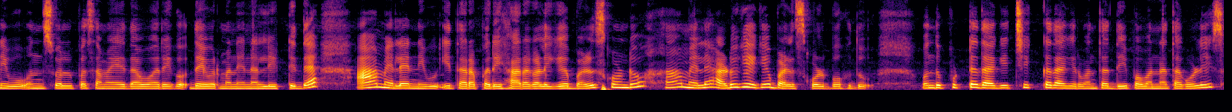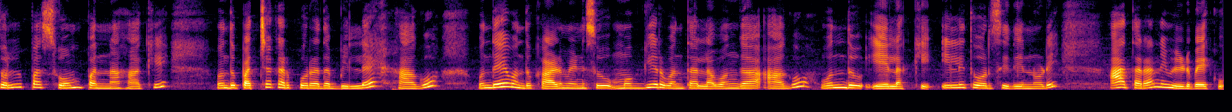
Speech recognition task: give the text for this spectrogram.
ನೀವು ಒಂದು ಸ್ವಲ್ಪ ಸಮಯದವರೆಗೂ ದೇವ್ರ ಮನೆಯಲ್ಲಿ ಇಟ್ಟಿದ್ದೆ. ಆಮೇಲೆ ನೀವು ಈ ಥರ ಪರಿಹಾರಗಳಿಗೆ ಬಳಸ್ಕೊಂಡು ಆಮೇಲೆ ಅಡುಗೆಗೆ ಬಳಸ್ಕೊಳ್ಬಹುದು. ಒಂದು ಪುಟ್ಟದಾಗಿ ಚಿಕ್ಕದಾಗಿರುವಂಥ ದೀಪವನ್ನು ತಗೊಳ್ಳಿ. ಸ್ವಲ್ಪ ಸೋಂಪನ್ನು ಹಾಕಿ ಒಂದು ಪಚ್ಚ ಕರ್ಪೂರದ ಬಿಲ್ಲೆ ಹಾಗೂ ಒಂದೇ ಒಂದು ಕಾಳುಮೆಣಸು ಮೊಗ್ಗಿರುವಂಥ ಲವಂಗ ಹಾಗೂ ಒಂದು ಏಲಕ್ಕಿ. ಇಲ್ಲಿ ತೋರಿಸಿದ್ದೀನಿ ನೋಡಿ. ಆ ಥರ ನೀವು ಇಡಬೇಕು.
